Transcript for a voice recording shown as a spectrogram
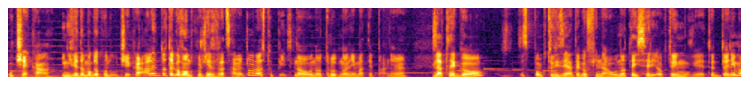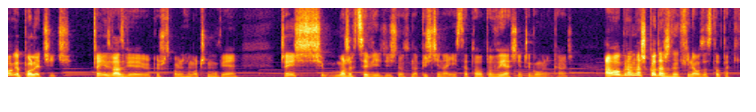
ucieka i nie wiadomo dokąd ucieka, ale do tego wątku już nie zwracamy. Po prostu pitnął, no trudno, nie ma typa, nie? Dlatego z punktu widzenia tego finału, no tej serii, o której mówię, to, to nie mogę polecić. Część z was wie, jak już wspomniałem o czym mówię, Część może chce wiedzieć, no to napiszcie na Insta, to, to wyjaśnię, czego unikać. A ogromna szkoda, że ten finał został taki,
